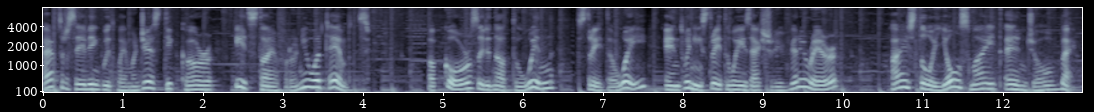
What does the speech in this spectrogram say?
after saving with my majestic car, it's time for a new attempt. Of course, I did not win straight away, and winning straight away is actually very rare. I stole a Yosemite and drove back.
